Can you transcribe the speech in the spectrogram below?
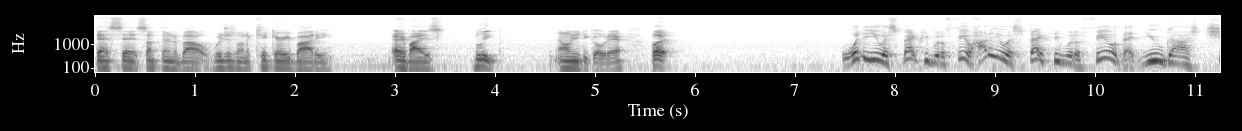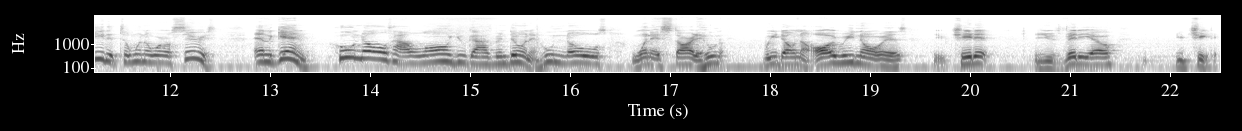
that said something about we're just going to kick everybody everybody's bleep. I don't need to go there, but what do you expect people to feel? How do you expect people to feel that you guys cheated to win a World Series? And again, who knows how long you guys been doing it? Who knows when it started? Who we don't know. All we know is you cheated, you used video, you cheated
